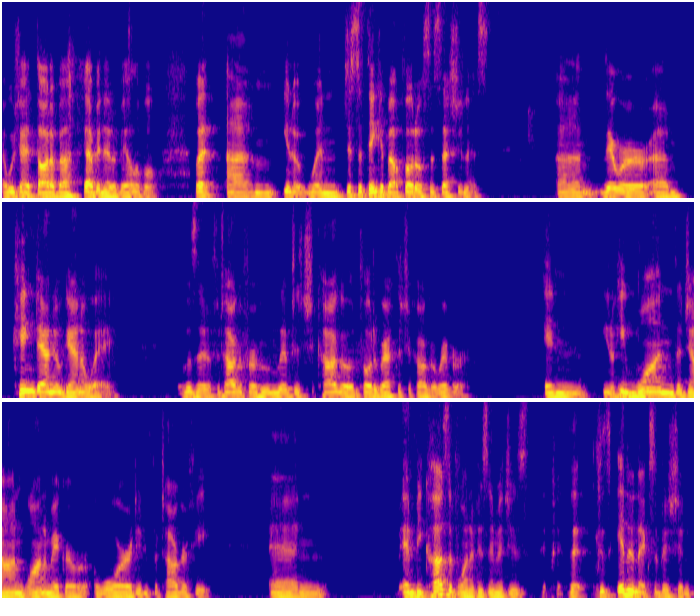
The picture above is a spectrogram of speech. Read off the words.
i wish i had thought about having it available. But um, you know when just to think about photo secessionists um, there were um, king daniel ganaway was a photographer who lived in chicago and photographed the chicago river and you know he won the john wanamaker award in photography and and because of one of his images that is in an exhibition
